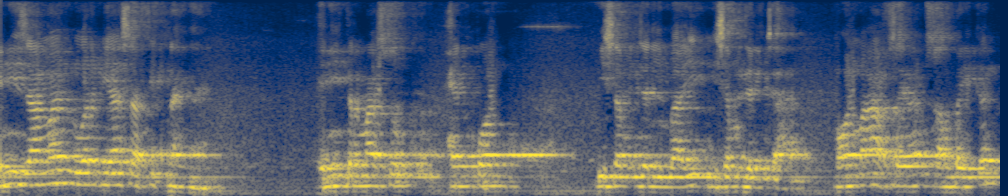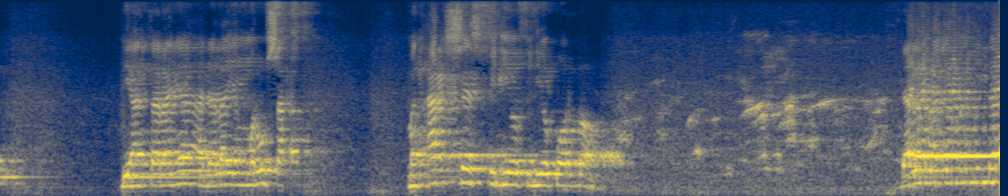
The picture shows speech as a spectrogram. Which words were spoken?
ini zaman luar biasa fitnahnya. Ini termasuk handphone bisa menjadi baik, bisa menjadi jahat. Mohon maaf saya harus sampaikan di antaranya adalah yang merusak mengakses video-video porno dalam agama kita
